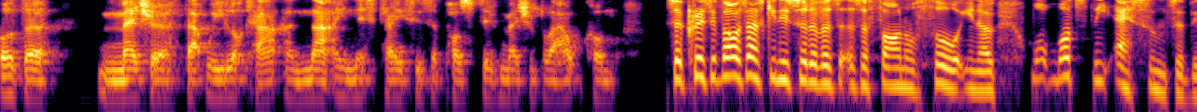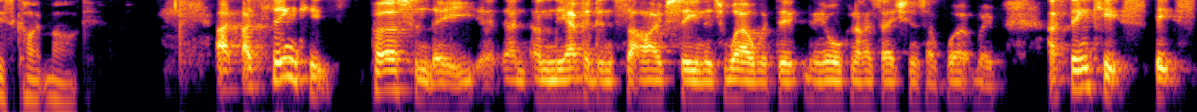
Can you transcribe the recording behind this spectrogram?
other measure that we look at, and that in this case is a positive measurable outcome so, Chris, if I was asking you sort of as, as a final thought, you know, what, what's the essence of this kite mark? I, I think it's personally, uh, and, and, the evidence that I've seen as well with the, the organisations I've worked with, I think it's it's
